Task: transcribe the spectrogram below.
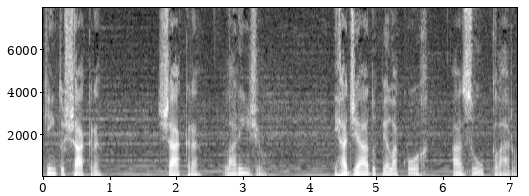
Quinto chakra, chakra laríngeo, irradiado pela cor azul claro.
